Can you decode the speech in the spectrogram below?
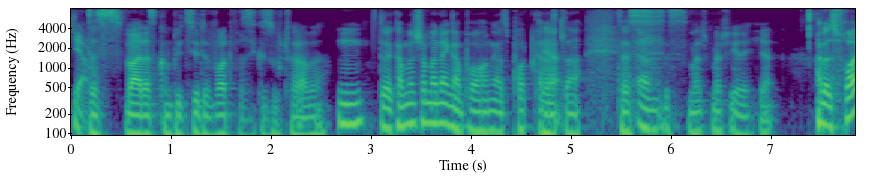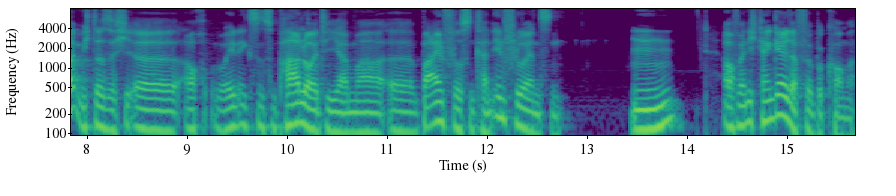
Ja. Das war das komplizierte Wort, was ich gesucht habe. Mhm, da kann man schon mal länger brauchen als Podcast, Ja. Das Ähm. ist manchmal schwierig, ja. Aber es freut mich, dass ich äh, auch wenigstens ein paar Leute ja mal äh, beeinflussen kann, influenzen. Mhm. Auch wenn ich kein Geld dafür bekomme.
